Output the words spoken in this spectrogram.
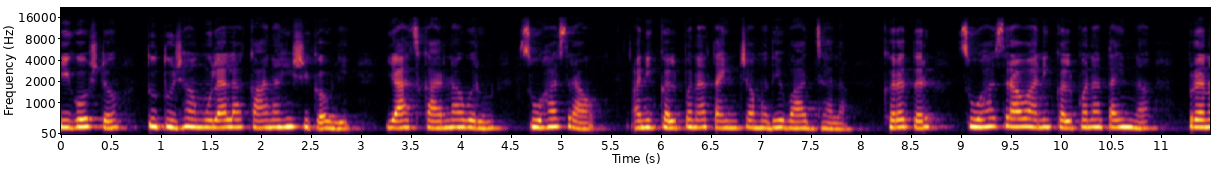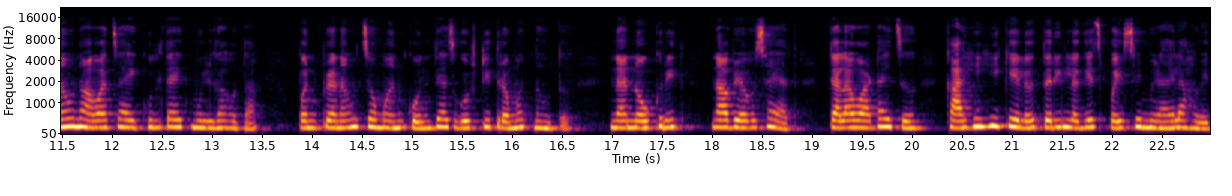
ही गोष्ट तू तुझ्या मुलाला का नाही शिकवली? याच कारणावरून सुहासराव आणि कल्पनाताईंच्यामध्ये वाद झाला. खरं तर सुहासराव आणि कल्पनाताईंना प्रणव नावाचा एकुलता एक मुलगा होता. पण प्रणवचं मन कोणत्याच गोष्टीत रमत नव्हतं. ना नोकरीत ना व्यवसायात. त्याला वाटायचं काहीही केलं तरी लगेच पैसे मिळायला हवेत.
